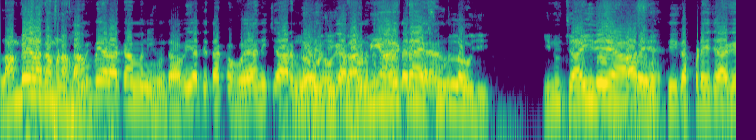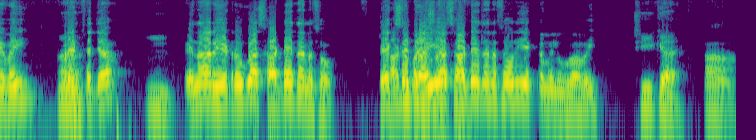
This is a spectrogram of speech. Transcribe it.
ਲਾਂਬੇ ਵਾਲਾ ਕੰਮ ਨਾ ਹੋਵੇ। ਲਾਂਬੇ ਵਾਲਾ ਕੰਮ ਨਹੀਂ ਹੁੰਦਾ ਵੀ ਅੱਜ ਤੱਕ ਹੋਇਆ ਨਹੀਂ 4 ਮਹੀਨੇ ਹੋ ਨੂੰ ਗਰਮੀਆਂ ਵਾਲੇ ਟਰੈਕ ਸੂਟ। ਲਓ ਜੀ। ਇਹਨੂੰ ਚਾਹੀਦੇ ਆ ਪਏ ਆ। ਸੂਤੀ ਕੱਪੜੇ ਜਾ ਕੇ ਬਈ ਪ੍ਰਿੰਟ 'ਚ। ਹੂੰ। ਇਹਨਾਂ ਰੇਟ ਰਹੂਗਾ 350 ਫਿਕਸ 350 ਪ੍ਰਾਈਸ ਆ 350 ਦੀ ਇੱਕ ਮਿਲੂਗਾ ਬਈ। ਠੀਕ ਹੈ। ਹਾਂ।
